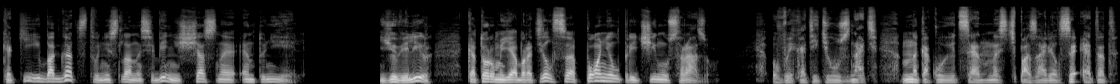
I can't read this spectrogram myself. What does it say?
какие богатства несла на себе несчастная Энтуниэль. Ювелир, к которому я обратился, понял причину сразу. «Вы хотите узнать, на какую ценность позарился этот...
